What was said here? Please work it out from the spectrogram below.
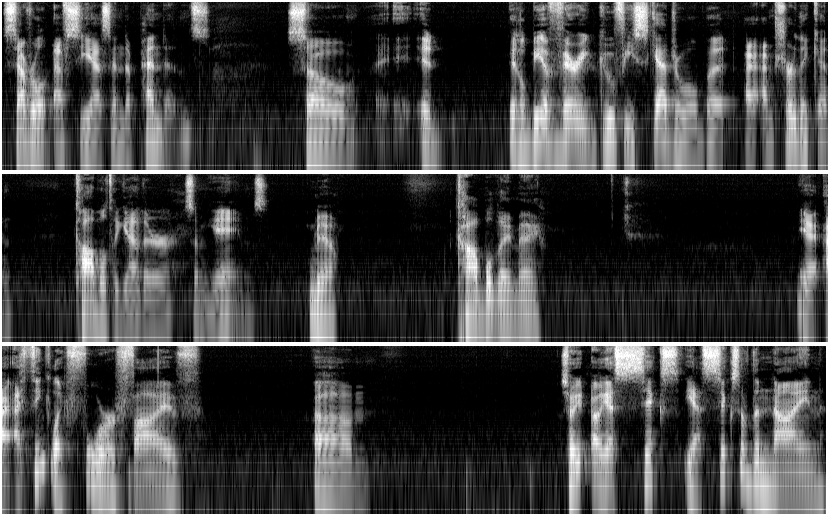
several FCS independents. So it it'll be a very goofy schedule, but I, I'm sure they can cobble together some games. Yeah, cobble they may. Yeah, I, I think like four or five. Um. So I guess six, yeah, six of the nine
